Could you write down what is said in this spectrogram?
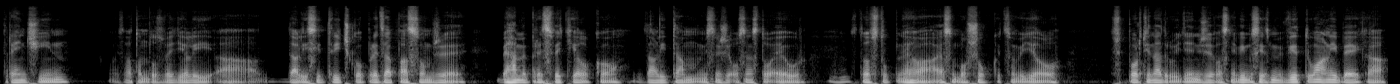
Trenčín, my sa o tom dozvedeli a dali si tričko pred zápasom, že beháme pre svetielko, dali tam myslím, že 800 eur uh-huh. z toho vstupného a ja som bol v šoku, keď som videl v športe na druhý deň, že vlastne vymysleli sme virtuálny beh a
